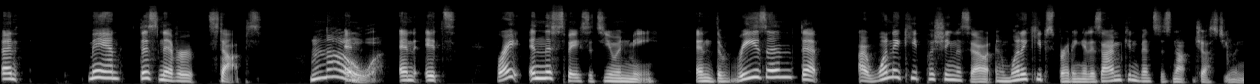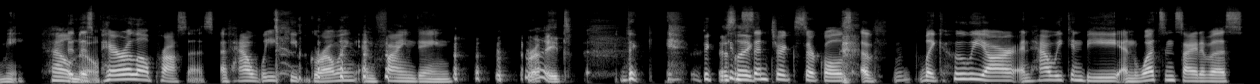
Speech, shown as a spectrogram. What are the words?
And man, this never stops. No. And it's right in this space, it's you and me. And the reason that I want to keep pushing this out and want to keep spreading it is I'm convinced it's not just you and me. Hell that this parallel process of how we keep growing and finding right. the the It's like- concentric circles of like who we are and how we can be and what's inside of us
